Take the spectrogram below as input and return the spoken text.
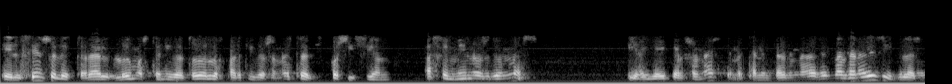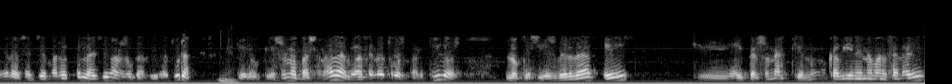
El censo electoral lo hemos tenido todos los partidos a nuestra disposición hace menos de un mes. Y ahí hay personas que no están empadronadas en Manzanares y que la señora Sánchez Maroto las lleva en su candidatura. Pero que eso no pasa nada, lo hacen otros partidos. Lo que sí es verdad es que hay personas que nunca vienen a Manzanares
